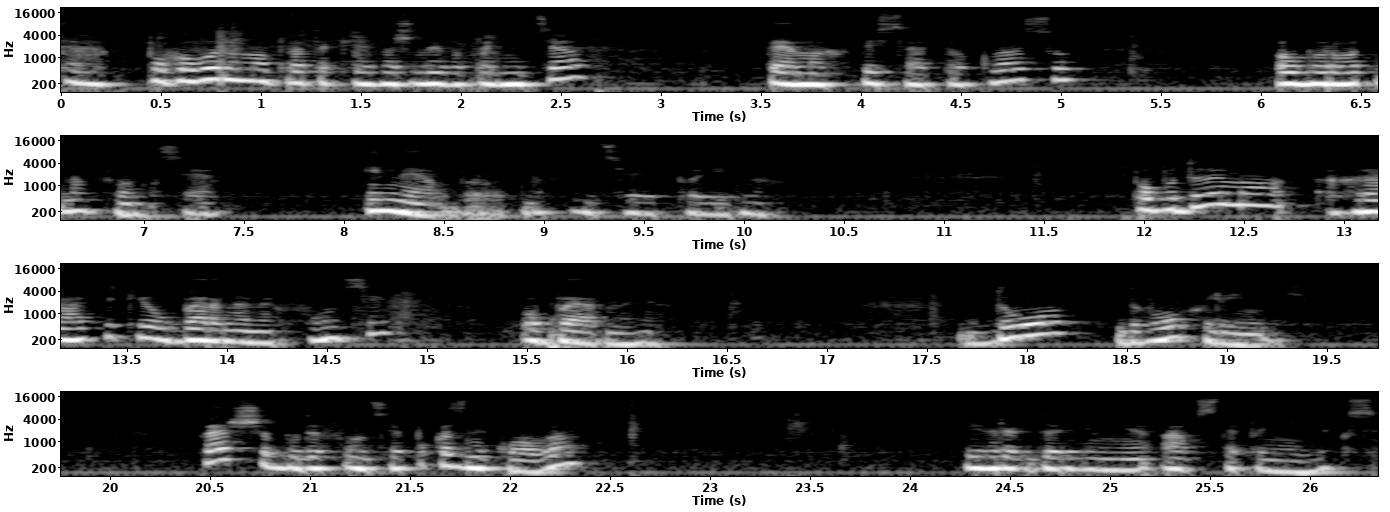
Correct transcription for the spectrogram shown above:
Так, поговоримо про таке важливе поняття в темах 10 класу оборотна функція і необоротна функція, відповідно. Побудуємо графіки обернених функцій обернення до двох ліній. Перша буде функція показникова y дорівнює а в степені х.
